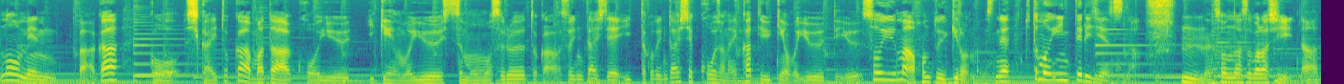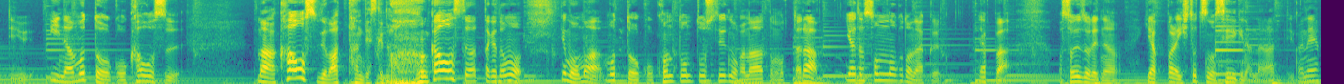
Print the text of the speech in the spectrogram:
のメンバーがこう司会とかまたこういう意見を言う質問をするとかそれに対して言ったことに対してこうじゃないかっていう意見を言うっていうそういうまあ本当に議論なんですね。とてもインテリジェンスな、うん、そんな素晴らしいなっていういいなもっとこうカオスまあカオスではあったんですけど カオスではあったけどもでもまあもっとこう混沌としてるのかなと思ったらいやだそんなことなくやっぱそれぞれのやっぱり一つの正義なんだなっていうかね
